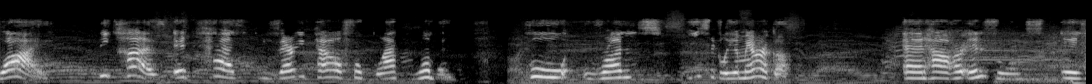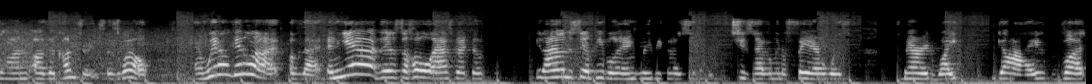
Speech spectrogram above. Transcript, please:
why? Because it has a very powerful black woman who runs basically America and how her influence is on other countries as well. And we don't get a lot of that. And yeah, there's the whole aspect of, you know, I understand people are angry because she's having an affair with married white guy, but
